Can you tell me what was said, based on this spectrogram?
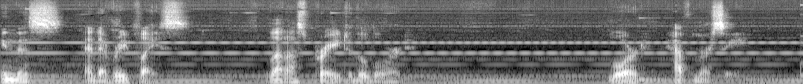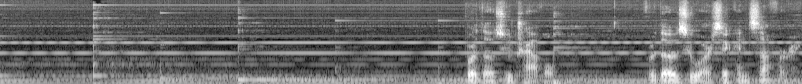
in this and every place, let us pray to the Lord. Lord, have mercy. For those who travel, for those who are sick and suffering,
